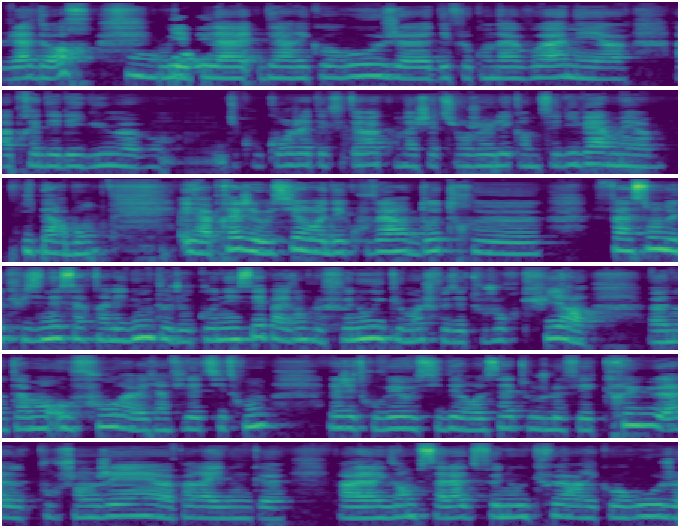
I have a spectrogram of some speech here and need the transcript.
J'adore, où il y a des, haricots rouges, euh, des flocons d'avoine et euh, après des légumes, du coup courgettes, etc., qu'on achète surgelés quand c'est l'hiver, mais hyper bon. Et après, j'ai aussi redécouvert d'autres façon de cuisiner certains légumes que je connaissais, par exemple le fenouil que moi je faisais toujours cuire, euh, notamment au four avec un filet de citron. Là j'ai trouvé aussi des recettes où je le fais cru euh, pour changer, euh, pareil. Donc par exemple salade fenouil cru, haricots rouges,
